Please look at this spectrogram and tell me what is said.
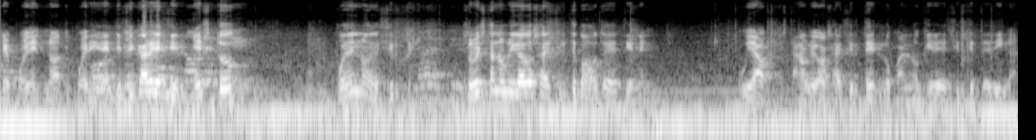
Te pueden, no, te pueden identificar y decir, no esto decir. pueden no decirte. No decir. Solo están obligados a decirte cuando te detienen. Cuidado, están obligados a decirte, lo cual no quiere decir que te digan.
